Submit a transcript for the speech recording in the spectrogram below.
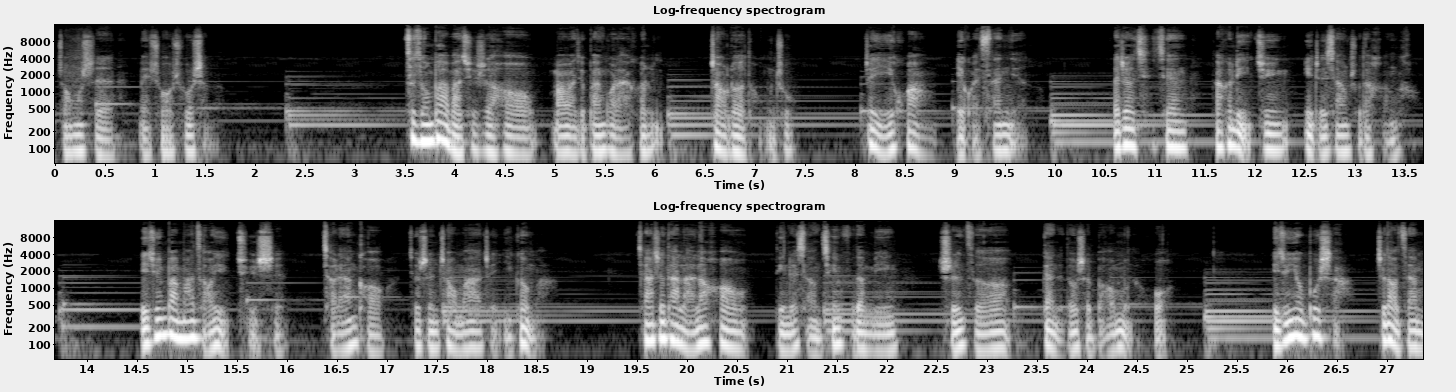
终是没说出什么。自从爸爸去世后，妈妈就搬过来和赵乐同住。这一晃也快三年了。在这期间，他和李军一直相处得很好。李军爸妈早已去世，小两口就剩赵妈这一个妈。加之他来了后，顶着享清福的名，实则干的都是保姆的活。李军又不傻，知道丈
